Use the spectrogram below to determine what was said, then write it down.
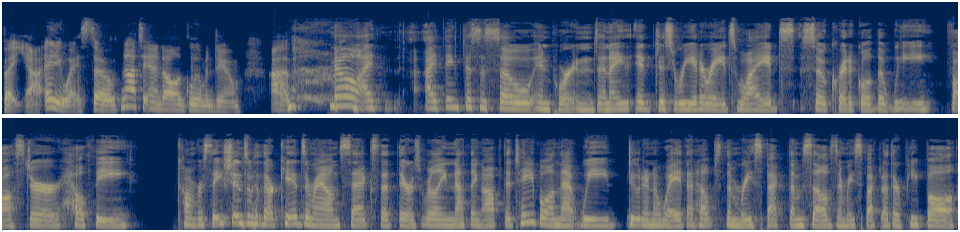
But yeah, anyway, so not to end all in gloom and doom. Um. no, I I think this is so important, and I it just reiterates why it's so critical that we foster healthy conversations with our kids around sex that there's really nothing off the table and that we do it in a way that helps them respect themselves and respect other people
